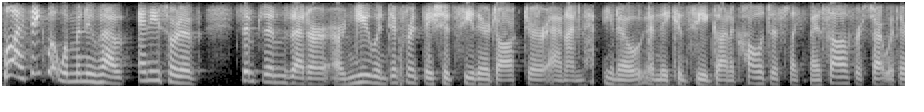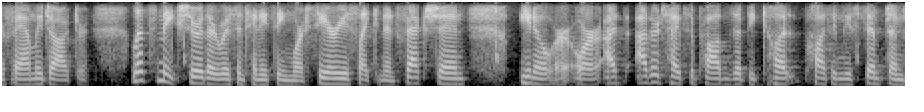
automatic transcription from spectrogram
Well, I think what women who have any sort of symptoms that are, are new and different, they should see their doctor and I'm, you know, and they can see a gynecologist like myself or start with their family doctor. Let's make sure there isn't anything more serious like an infection, you know, or, or other types of problems that be ca- causing these symptoms.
